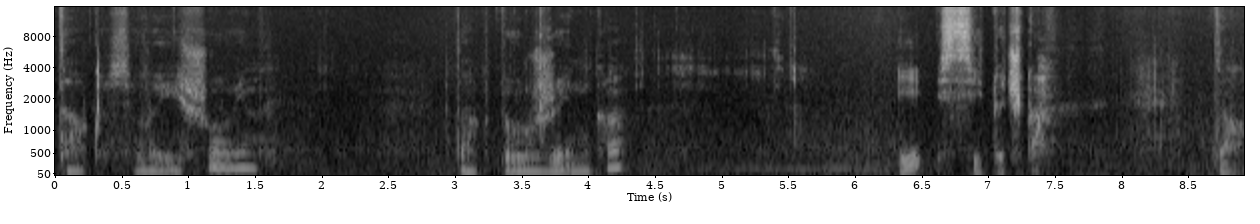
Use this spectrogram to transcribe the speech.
Так, ось вийшов він. Так, пружинка і сіточка. Так,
